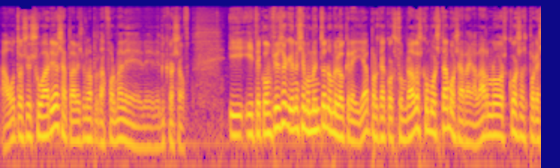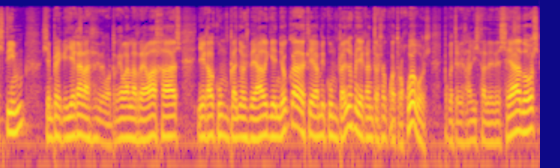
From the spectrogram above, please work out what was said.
a otros usuarios a través de la plataforma de, de- de Microsoft. Y, y te confieso que yo en ese momento no me lo creía, porque acostumbrados como estamos a regalarnos cosas por Steam, siempre que llegan las, llegan las rebajas, llega el cumpleaños de alguien, yo cada vez que llega mi cumpleaños me llegan tres o cuatro juegos, porque tienes la lista de deseados.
